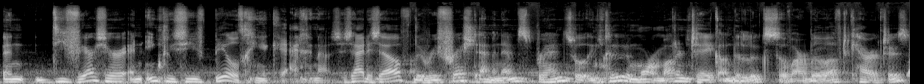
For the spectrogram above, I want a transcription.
een diverser en inclusief beeld gingen krijgen. Nou, ze zeiden zelf: The refreshed M&M's brands will include a more modern take on the looks of our beloved characters.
